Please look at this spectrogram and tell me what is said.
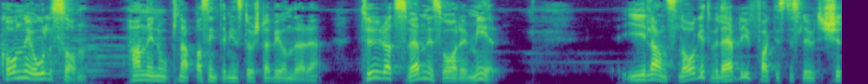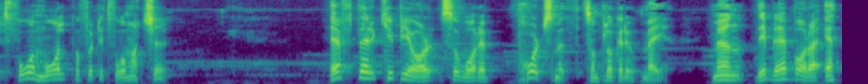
Conny Olsson, han är nog knappast inte min största beundrare. Tur att Svennis var det mer. I landslaget blev det ju faktiskt till slut 22 mål på 42 matcher. Efter QPR så var det Portsmouth som plockade upp mig. Men det blev bara ett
